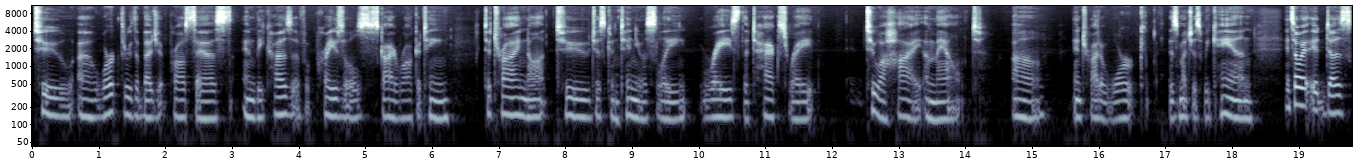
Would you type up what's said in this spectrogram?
to uh, work through the budget process, and because of appraisals skyrocketing, to try not to just continuously raise the tax rate to a high amount uh, and try to work as much as we can. And so it, it, does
